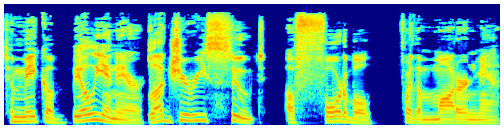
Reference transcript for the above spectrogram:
to make a billionaire luxury suit affordable for the modern man.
